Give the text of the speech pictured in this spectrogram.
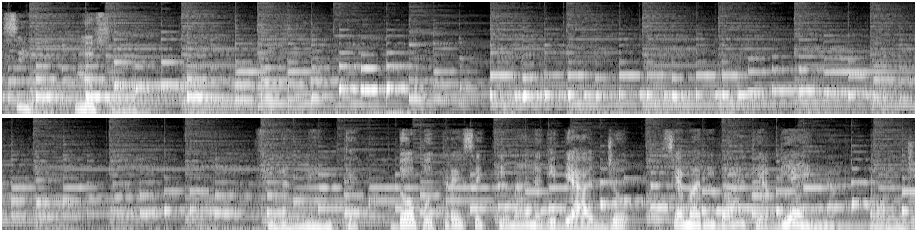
Sì, lo sono. Dopo tre settimane di viaggio, siamo arrivati a Vienna oggi.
